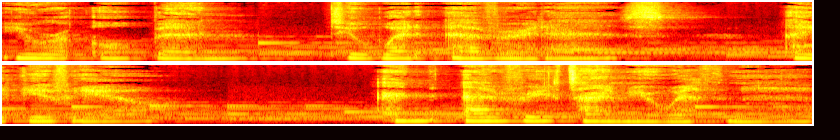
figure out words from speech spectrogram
you are open to whatever it is I give you. And every time you're with me,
